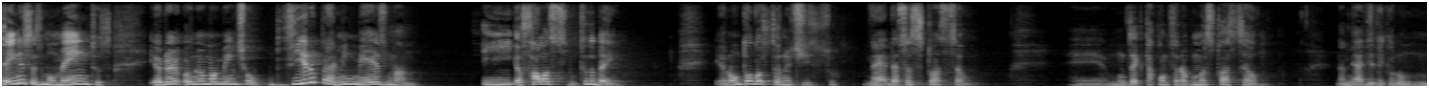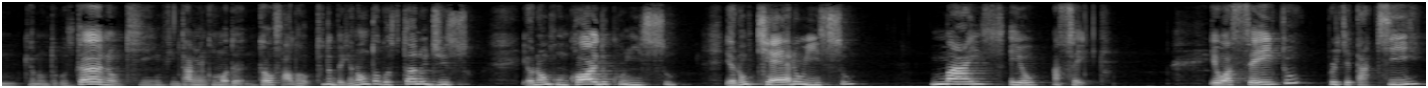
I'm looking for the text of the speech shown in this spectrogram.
tenho esses momentos, eu, eu normalmente eu viro para mim mesma e eu falo assim: tudo bem, eu não tô gostando disso, né? Dessa situação. É, vamos dizer que tá acontecendo alguma situação na minha vida que eu não, que eu não tô gostando, que, enfim, tá me incomodando. Então eu falo, tudo bem, eu não tô gostando disso, eu não concordo com isso, eu não quero isso, mas eu aceito. Eu aceito porque tá aqui,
